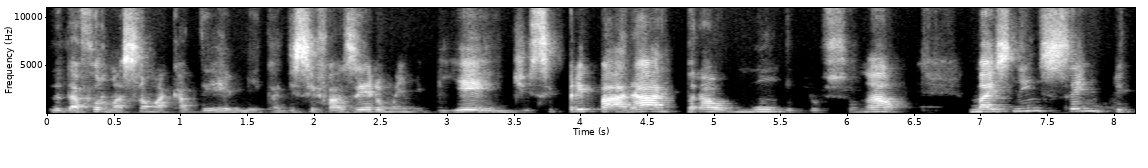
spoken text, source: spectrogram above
da formação acadêmica, de se fazer um MBA, de se preparar para o mundo profissional, mas nem sempre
